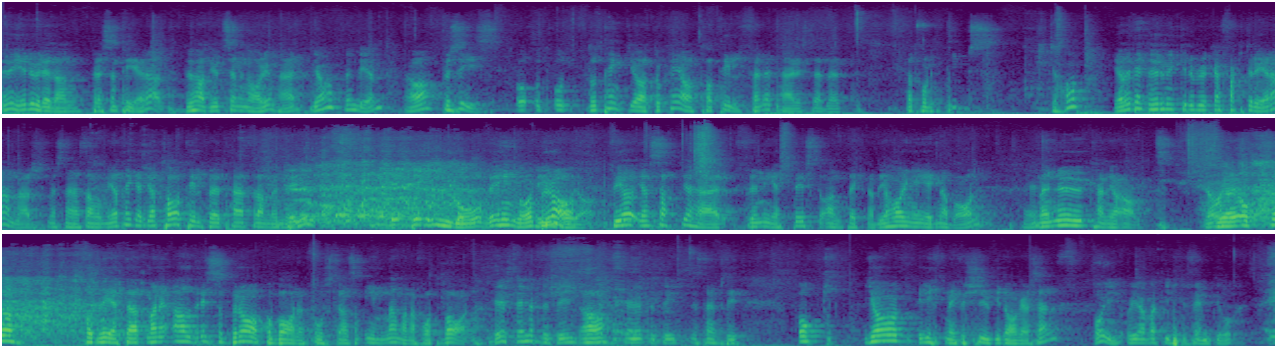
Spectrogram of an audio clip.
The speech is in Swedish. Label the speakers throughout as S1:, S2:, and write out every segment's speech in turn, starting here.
S1: nu är du redan presenterad. Du hade ju ett seminarium här.
S2: Ja, för en del.
S1: Ja, precis. Och, och, och då tänkte jag att då kan jag ta tillfället här istället för att få lite tips.
S2: Jaha.
S1: Jag vet inte hur mycket du brukar fakturera annars med sådana här samtal, men jag tänker att jag tar tillfället här framme nu.
S2: Det, det, det ingår.
S1: Det ingår,
S2: Det
S1: bra.
S2: ingår, ja.
S1: För jag, jag satt ju här frenetiskt och antecknade. Jag har inga egna barn,
S2: Nej.
S1: men nu kan jag allt.
S2: Ja.
S1: Och jag ju också fått veta att man är aldrig så bra på barnuppfostran som innan man har fått barn.
S2: Det stämmer precis.
S1: Ja.
S2: Det stämmer precis.
S1: Det stämmer precis. Och jag gifte mig för 20 dagar sedan.
S2: Oj, och jag har varit gift i 50 år.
